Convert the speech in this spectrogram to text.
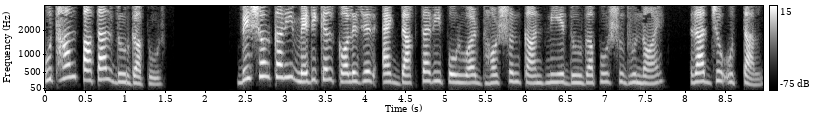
উথাল পাতাল দুর্গাপুর। বেসরকারি মেডিকেল কলেজের এক ডাক্তারি পড়ুয়ার ধর্ষণ কাণ্ড নিয়ে দুর্গাপুর শুধু নয়, রাজ্য উত্তাল।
